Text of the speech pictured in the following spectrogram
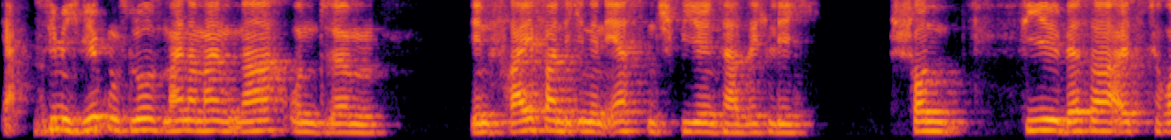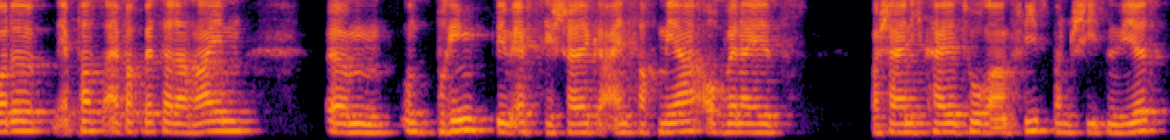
ja, ziemlich wirkungslos, meiner Meinung nach. Und ähm, den Frei fand ich in den ersten Spielen tatsächlich schon viel besser als Terodde. Er passt einfach besser da rein ähm, und bringt dem FC Schalke einfach mehr, auch wenn er jetzt wahrscheinlich keine Tore am Fließband schießen wird.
